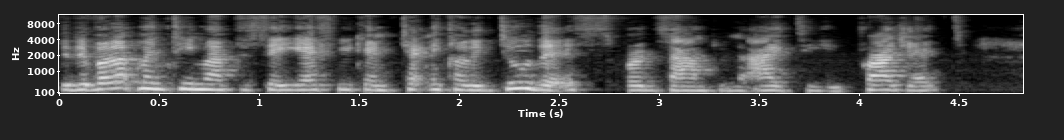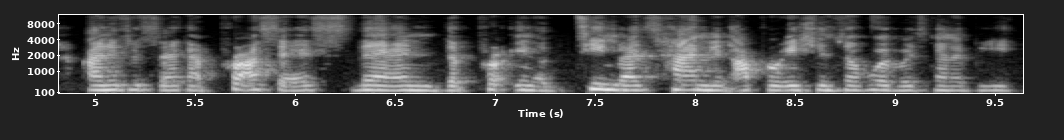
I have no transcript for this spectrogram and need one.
the development team have to say, yes, we can technically do this, for example, in the IT project. And if it's like a process, then the you know team that's handling operations or whoever is going to be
